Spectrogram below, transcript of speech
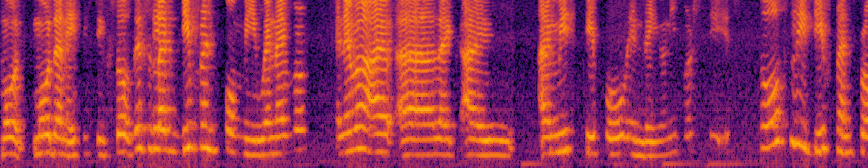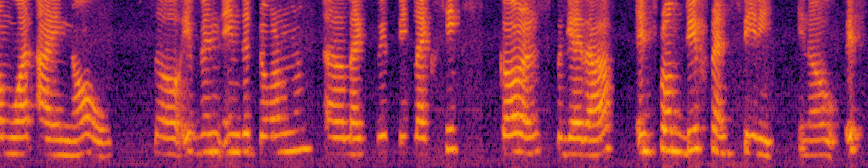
more more than 86. So this is like different for me. Whenever whenever I uh, like I I meet people in the university, it's totally different from what I know. So even in the dorm, uh, like we've been like six girls together and from different city. You know, it's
